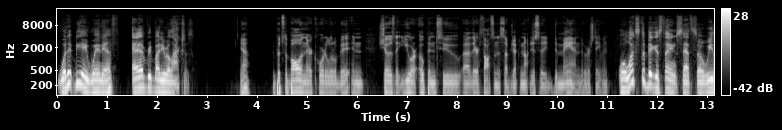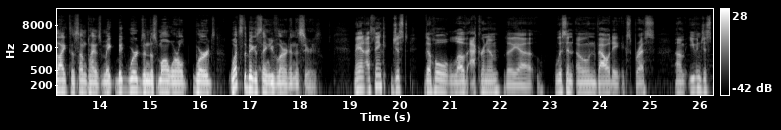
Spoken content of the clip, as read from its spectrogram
would it be a win if? Everybody relaxes. Yeah. It puts the ball in their court a little bit and shows that you are open to uh, their thoughts on the subject, not just a demand or a statement. Well, what's the biggest thing, Seth? So we like to sometimes make big words into small world words. What's the biggest thing you've learned in this series? Man, I think just the whole love acronym, the uh, listen, own, validate, express, um, even just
